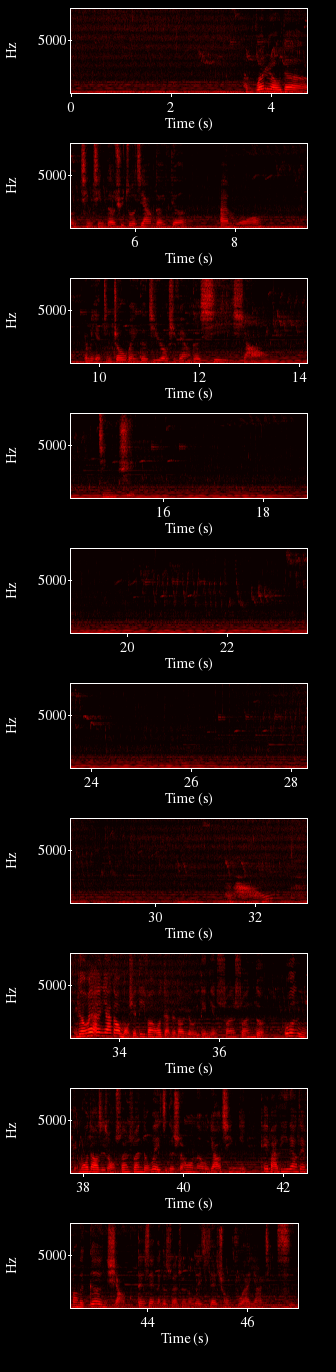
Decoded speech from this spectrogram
很温柔的、轻轻的去做这样的一个按摩，我们眼睛周围的肌肉是非常的细小、精致。到某些地方，会感觉到有一点点酸酸的。如果你摸到这种酸酸的位置的时候呢，我邀请你可以把力量再放得更小，但是在那个酸酸的位置再重复按压几次，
